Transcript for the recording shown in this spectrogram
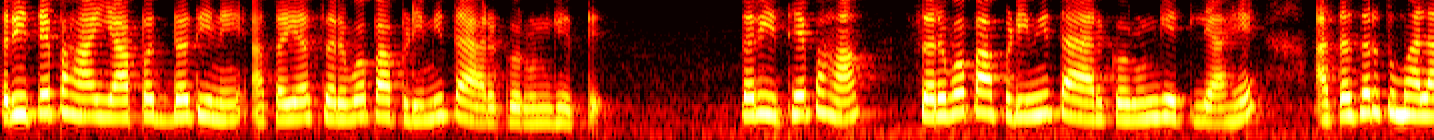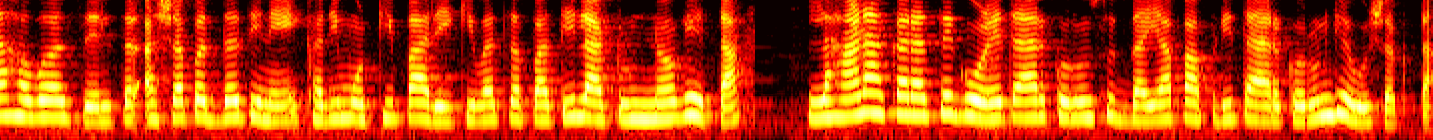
तर इथे पहा या पद्धतीने आता या सर्व पापडी मी तयार करून घेते. तर इथे पहा सर्व पापडी मी तयार करून घेतली आहे. आता जर तुम्हाला हवं असेल तर अशा पद्धतीने एखादी मोठी पारी किंवा चपाती लाटून न घेता लहान आकाराचे गोळे तयार करून सुद्धा या पापडी तयार करून घेऊ शकता.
